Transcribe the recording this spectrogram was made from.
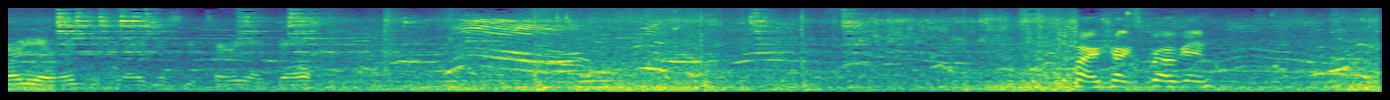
Party that runs this ride must of that. The fire truck's broken.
